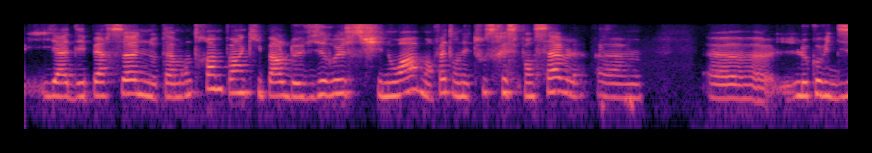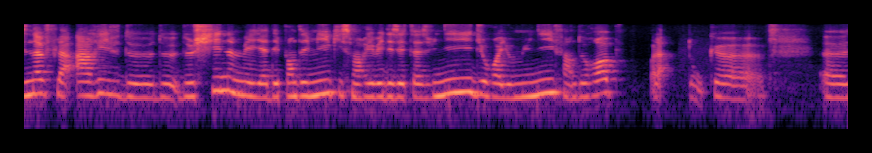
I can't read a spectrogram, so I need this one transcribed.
Il y a des personnes, notamment Trump, hein, qui parlent de virus chinois, mais en fait, on est tous responsables. Euh, le Covid-19 là arrive de, Chine, mais il y a des pandémies qui sont arrivées des États-Unis, du Royaume-Uni, enfin d'Europe. Voilà. Donc euh, euh,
